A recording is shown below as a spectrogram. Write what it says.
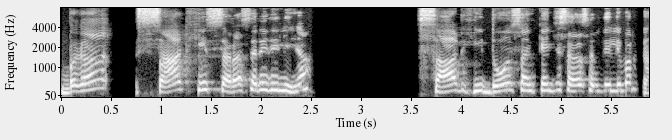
बघा साठ ही सरासरी दिली हा. साठ ही दोन संख्यांची सरासरी दिली बरं का?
